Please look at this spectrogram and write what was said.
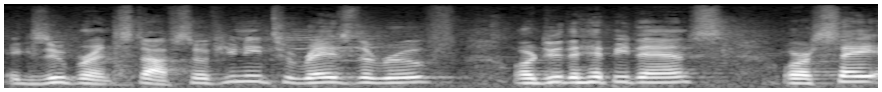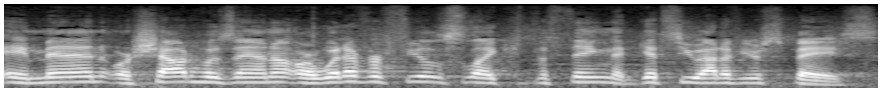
exuberant stuff. So if you need to raise the roof or do the hippie dance or say amen or shout hosanna or whatever feels like the thing that gets you out of your space,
